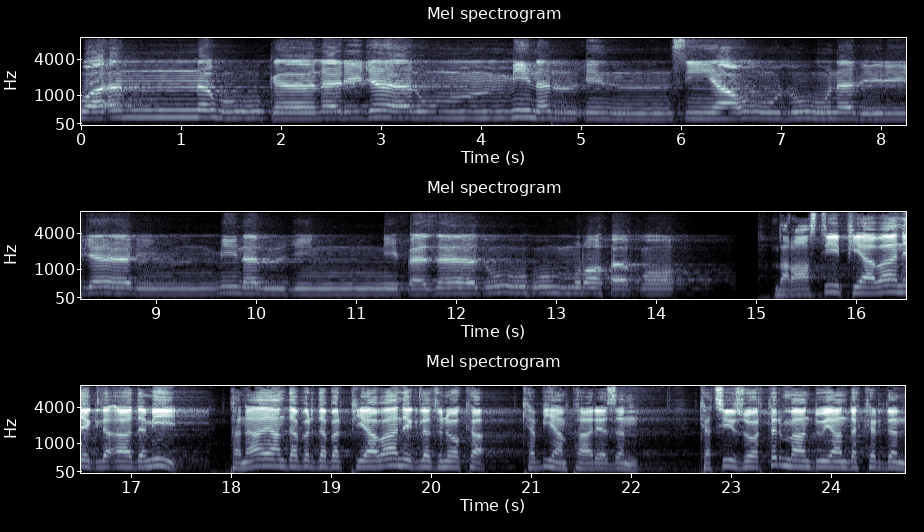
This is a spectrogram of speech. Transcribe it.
وأنه كان رجال من الإنس يعوذون برجال من الجن فزادوهم رهقا. براستي بياوانك لآدمي پنايان دبر دبر بياوانك لجنوكا كبيان بارزن کەچی زۆرتر ماندوویان دەکردن.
